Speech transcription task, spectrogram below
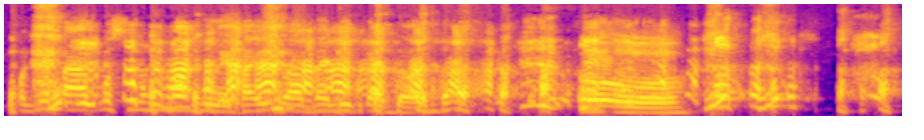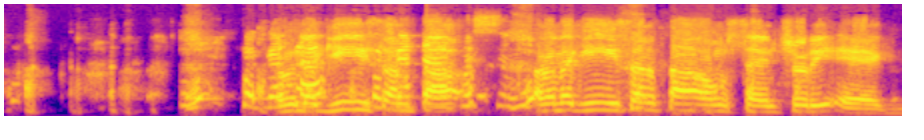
pagkatapos mong mabuhay, babalik ka doon. Oo. Pagkata- Ang nag-iisang ta- pagkatapos, ang nag-iisang taong century egg.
